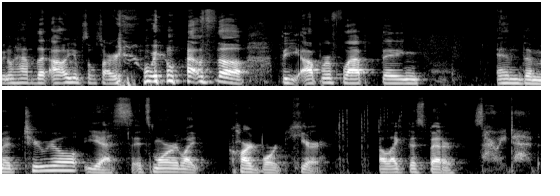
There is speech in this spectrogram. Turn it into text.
We don't have that. Oh, I'm so sorry. we don't have the the upper flap thing. And the material, yes, it's more like cardboard here. I like this better. Sorry, Dad.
